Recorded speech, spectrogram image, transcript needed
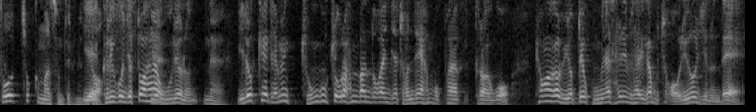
또 조금 말씀드리면요. 예, 그리고 이제 또 하나 예. 우려는 네. 이렇게 되면 종국적으로 한반도가 이제 전쟁의 한복판에 들어가고 평화가 위협되고 국민의 살림살이가 무척 어려워지는데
